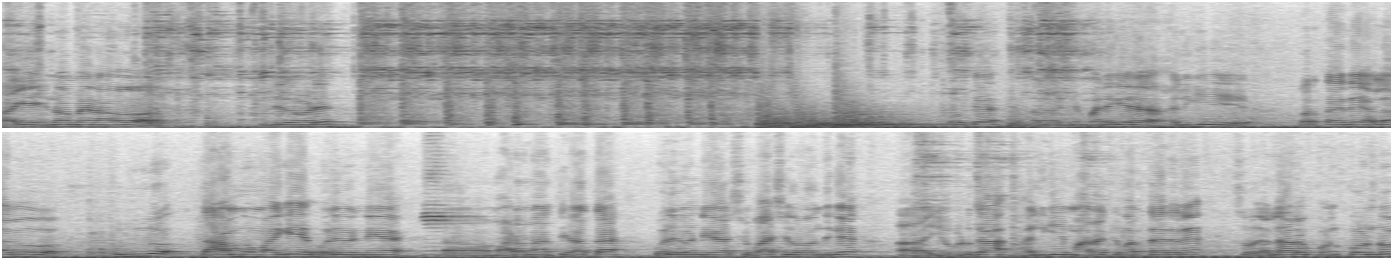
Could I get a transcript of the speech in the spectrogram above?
ಹಾಗೆ ಇನ್ನೊಮ್ಮೆ ನಾವು ಇಲ್ಲಿ ನೋಡಿ. ಓಕೆ ನಿಮ್ಮ ಮನೆಗೆ ಹಲಗಿ ಬರ್ತಾ ಇದೆ. ಎಲ್ಲರೂ ಫುಲ್ಲು ಧಾಮ್ ಧೂಮಾಗಿ ಹೋಳಿ ಹುಣ್ಣಿ ಆ, ಮಾಡೋಣ ಅಂತ ಹೇಳ್ತಾ ಹೋಳಿ ಹುಣ್ಣಿಯ ಶುಭಾಶಯಗಳೊಂದಿಗೆ ಈ ಹುಡುಗ ಹಲಿಗೆ ಮಾರೋಕ್ಕೆ ಬರ್ತಾ ಇದ್ದಾನೆ. ಸೊ ಎಲ್ಲರೂ ಕೊಂಡ್ಕೊಂಡು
